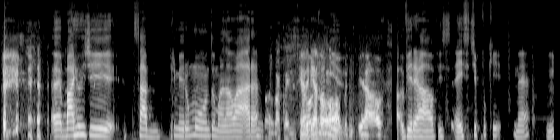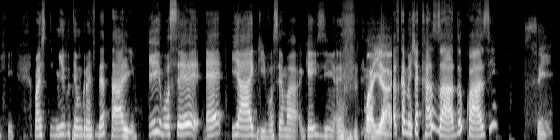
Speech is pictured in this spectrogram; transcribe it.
é, bairros de, sabe, primeiro mundo, Manauara. Uma coisa assim, outro Adrianópolis, Vira Alves. Vira Alves. É esse tipo que, né? Enfim. Mas, amigo, tem um grande detalhe. E você é Yag, você é uma gayzinha. Uma IA. Basicamente é casado, quase. Sim.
